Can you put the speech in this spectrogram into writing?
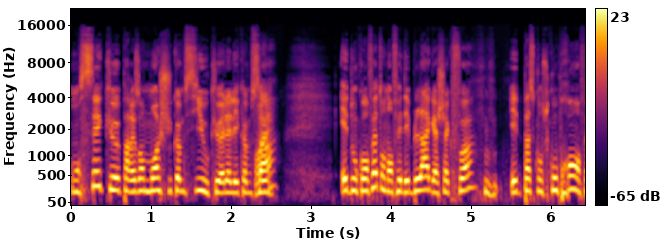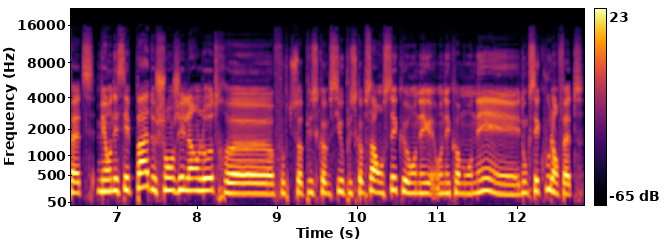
on sait que par exemple moi je suis comme ci ou que elle elle est comme ça Ouais. Et donc en fait, on en fait des blagues à chaque fois, et parce qu'on se comprend en fait. Mais on n'essaie pas de changer l'un l'autre. euh, faut que tu sois plus comme ci ou plus comme ça. On sait qu'on est, on est comme on est, et donc c'est cool en fait.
